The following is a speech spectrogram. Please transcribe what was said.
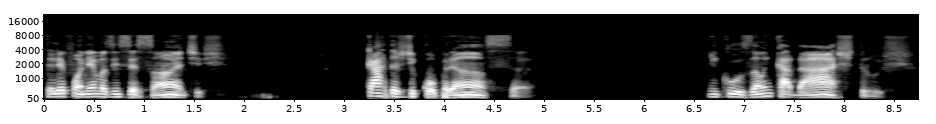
Telefonemas incessantes, cartas de cobrança, inclusão em cadastros,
